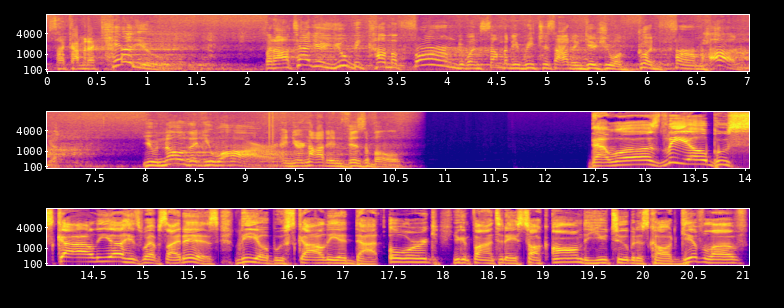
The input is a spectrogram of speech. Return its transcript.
It's like I'm going to kill you. But I'll tell you, you become affirmed when somebody reaches out and gives you a good, firm hug. You know that you are, and you're not invisible. That was Leo Buscaglia. His website is leobuscaglia.org. You can find today's talk on the YouTube. It is called Give Love,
